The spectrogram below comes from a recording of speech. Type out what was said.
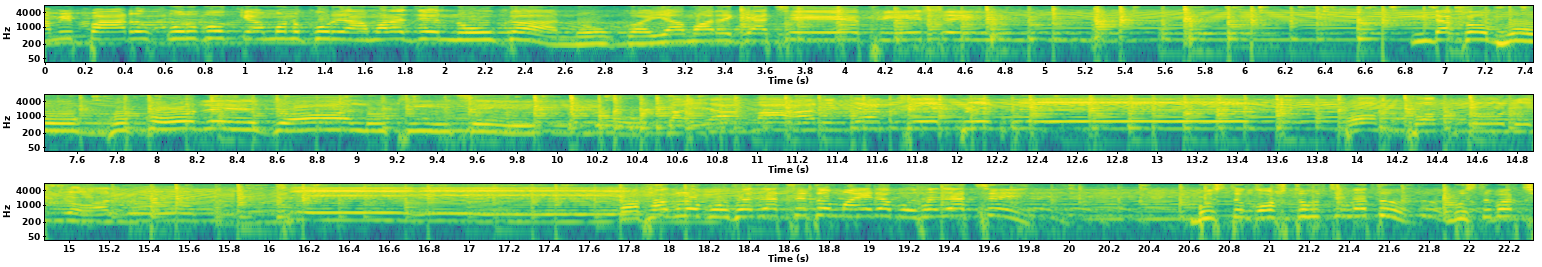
আমি পার করব কেমন করে? আমার যে নৌকা নৌকায় আমার গেছে ফেসে দেখো ভুক ভুক করে জল উঠিছে। কথাগুলো বোঝা যাচ্ছে তো, মায়েরা বোঝা যাচ্ছে? বুঝতে কষ্ট হচ্ছে না তো? বুঝতে পারছ?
